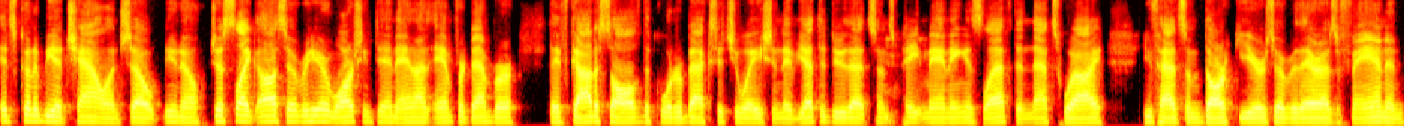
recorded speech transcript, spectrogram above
it's going to be a challenge. So you know, just like us over here, Washington and and for Denver, they've got to solve the quarterback situation. They've yet to do that since Peyton Manning has left, and that's why you've had some dark years over there as a fan. And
